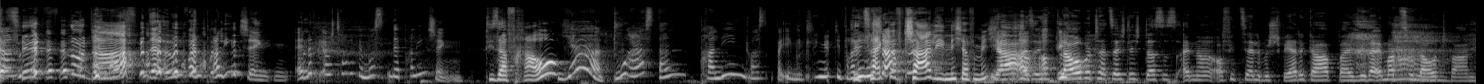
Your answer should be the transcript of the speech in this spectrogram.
erzählst du Wir da? mussten der irgendwann Pralinen schenken. Erinnert ihr euch dran? Wir mussten der Pralinen schenken. Dieser Frau? Ja, du hast dann Pralinen, du hast bei ihr geklingelt, die Die Pralinen. zeigt auf Charlie, nicht auf mich. Ja, also ich glaube tatsächlich, dass es eine offizielle Beschwerde gab, weil wir da immer zu laut waren.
